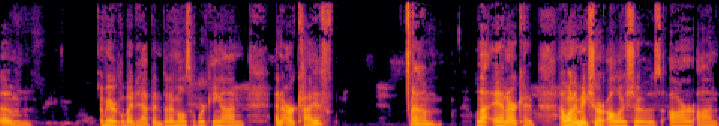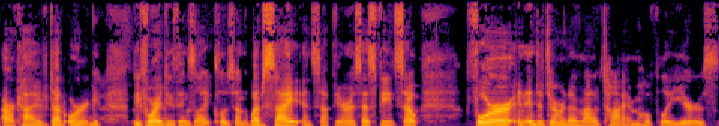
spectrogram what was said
Um, a miracle might happen, but I'm also working on an archive. Um, well, not an archive. I want to make sure all our shows are on archive.org before I do things like close down the website and stop the RSS feed. So, for an indeterminate amount of time, hopefully years,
